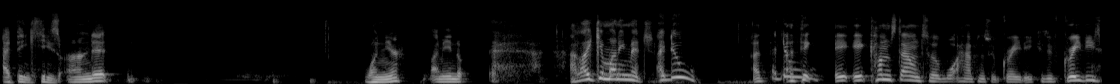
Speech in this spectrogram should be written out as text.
I think he's earned it. One year. I mean, I like your money, Mitch. I do. I, I think it, it comes down to what happens with Greedy because if Greedy's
